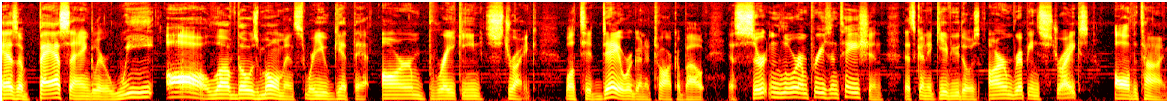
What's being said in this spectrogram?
As a bass angler, we all love those moments where you get that arm breaking strike. Well, today we're going to talk about a certain lure and presentation that's going to give you those arm ripping strikes all the time.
